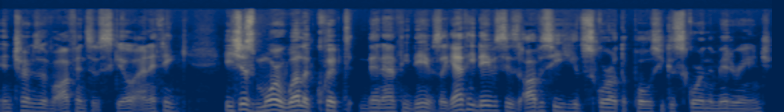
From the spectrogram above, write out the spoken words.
in terms of offensive skill, and I think he's just more well equipped than Anthony Davis. Like Anthony Davis is obviously he could score out the post, he could score in the mid range,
